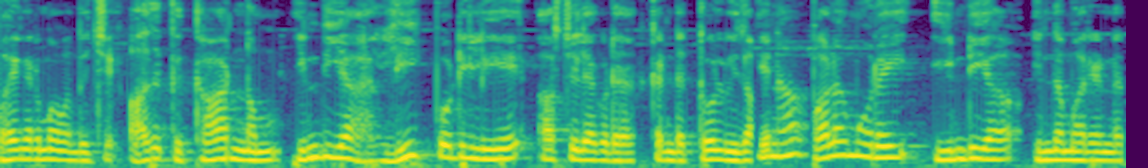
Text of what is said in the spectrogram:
பயங்கரமாக வந்துச்சு. அதுக்கு காரணம் இந்தியா லீக் போட்டியிலேயே ஆஸ்திரேலியா கூட கண்ட தோல்வி தான் ஏன்னா பல முறை இந்தியா இந்த மாதிரியான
